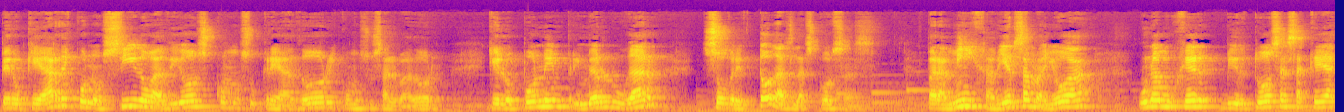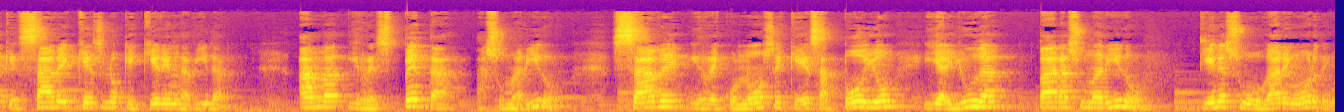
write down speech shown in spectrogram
pero que ha reconocido a Dios como su creador y como su salvador, que lo pone en primer lugar sobre todas las cosas. Para mí, Javier Samayoa, una mujer virtuosa es aquella que sabe qué es lo que quiere en la vida, ama y respeta a su marido, sabe y reconoce que es apoyo y ayuda para su marido, tiene su hogar en orden,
